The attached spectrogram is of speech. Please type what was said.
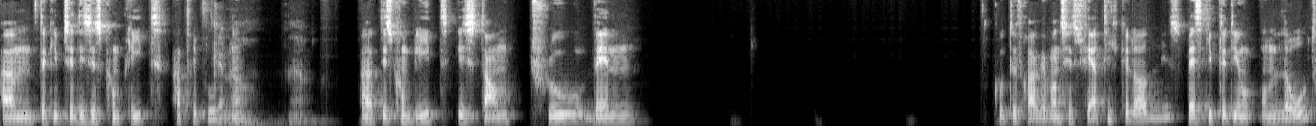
Ähm, da gibt's ja dieses Complete-Attribut. Genau. Ne? Ja. Äh, das Complete ist dann true, wenn Gute Frage, wann es jetzt fertig geladen ist, weil es gibt ja die Unload,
